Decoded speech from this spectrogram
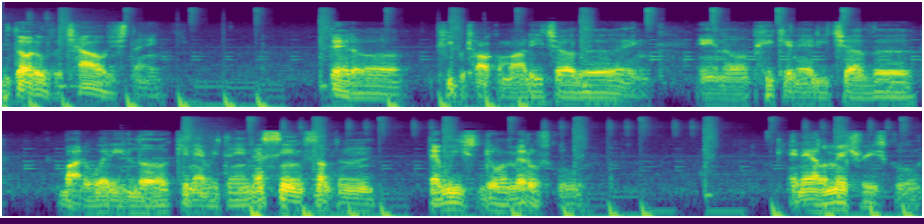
you thought it was a childish thing that uh, people talking about each other and and uh, picking at each other by the way they look and everything. That seems something that we used to do in middle school, in elementary school.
